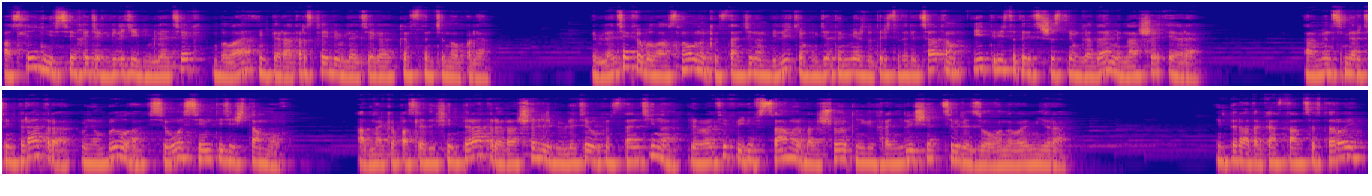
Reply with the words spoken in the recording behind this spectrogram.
Последней из всех этих великих библиотек была Императорская библиотека Константинополя. Библиотека была основана Константином Великим где-то между 330 и 336 годами нашей эры. На момент смерти императора в нем было всего 7 тысяч томов – Однако последующие императоры расширили библиотеку Константина, превратив ее в самое большое книгохранилище цивилизованного мира. Император Констанций II,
